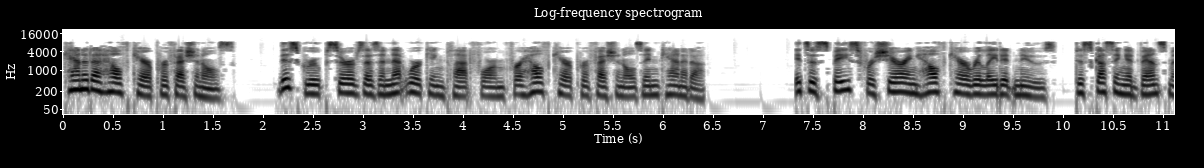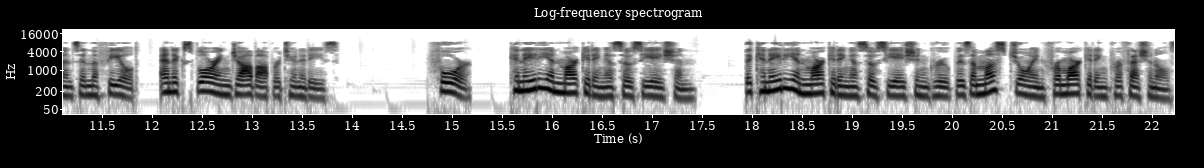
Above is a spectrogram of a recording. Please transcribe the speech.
Canada Healthcare Professionals. This group serves as a networking platform for healthcare professionals in Canada. It's a space for sharing healthcare-related news, discussing advancements in the field, and exploring job opportunities. 4. Canadian Marketing Association. The Canadian Marketing Association Group is a must-join for marketing professionals.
